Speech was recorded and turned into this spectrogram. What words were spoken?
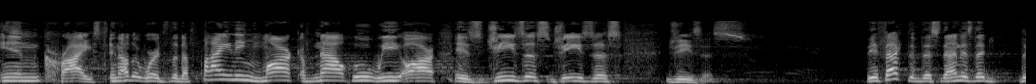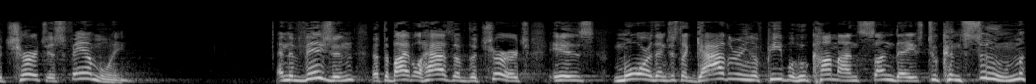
in Christ. In other words, the defining mark of now who we are is Jesus, Jesus, Jesus. The effect of this then is that the church is family. And the vision that the Bible has of the church is more than just a gathering of people who come on Sundays to consume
